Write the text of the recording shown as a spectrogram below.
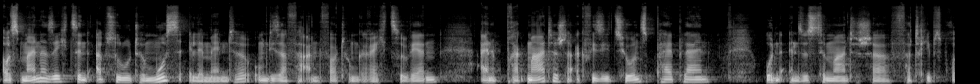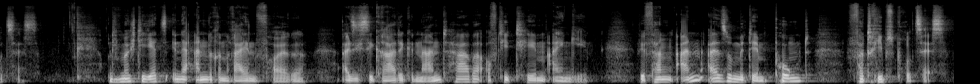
aus meiner Sicht sind absolute Muss-Elemente, um dieser Verantwortung gerecht zu werden, eine pragmatische Akquisitionspipeline und ein systematischer Vertriebsprozess. Und ich möchte jetzt in der anderen Reihenfolge, als ich sie gerade genannt habe, auf die Themen eingehen. Wir fangen an also mit dem Punkt Vertriebsprozess.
